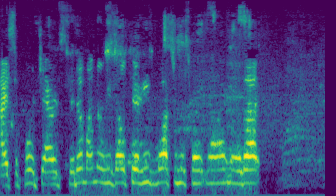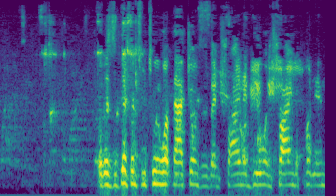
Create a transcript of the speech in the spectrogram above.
I support Jarrett Stidham. I know he's out there. He's watching this right now. I know that. But there's a difference between what Mac Jones has been trying to do and trying to put in,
